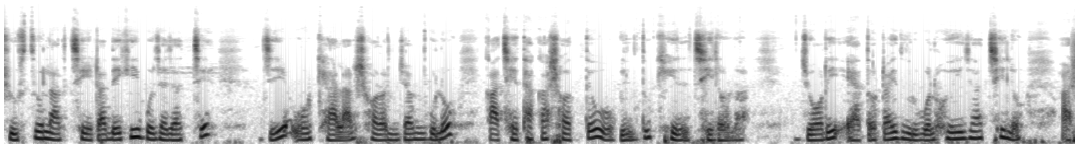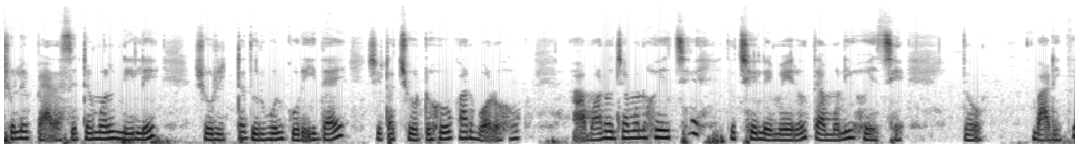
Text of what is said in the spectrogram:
সুস্থ লাগছে, এটা দেখেই বোঝা যাচ্ছে যে ওর খেলার সরঞ্জামগুলো কাছে থাকা সত্ত্বেও ও কিন্তু খেলছিল না। জ্বরে এতটাই দুর্বল হয়ে যাচ্ছিল, আসলে প্যারাসিটামল নিলে শরীরটা দুর্বল করেই দেয়, সেটা ছোট হোক আর বড় হোক। আমারও যেমন হয়েছে, তো ছেলে মেয়েরও তেমনই হয়েছে। তো বাড়িতে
